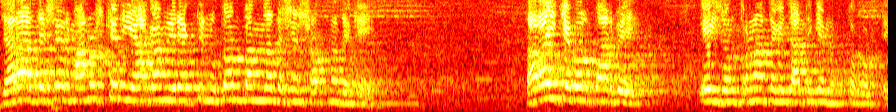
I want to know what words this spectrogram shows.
যারা দেশের মানুষকে নিয়ে আগামীর একটি নতুন বাংলাদেশের স্বপ্ন দেখে, তারাই কেবল পারবে এই যন্ত্রণা থেকে জাতিকে মুক্ত করতে।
